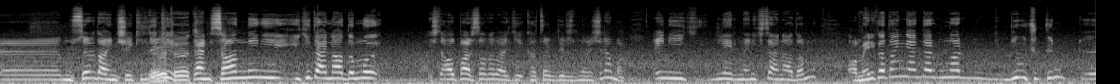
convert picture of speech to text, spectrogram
Ee, Muslera da aynı şekilde Evet, ki evet. yani sahanın en iyi iki tane adamı işte Alparslan'a belki katabiliriz bunun için ama en iyilerinden iki tane adamı Amerika'dan geldiler. Bunlar bir buçuk gün e,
